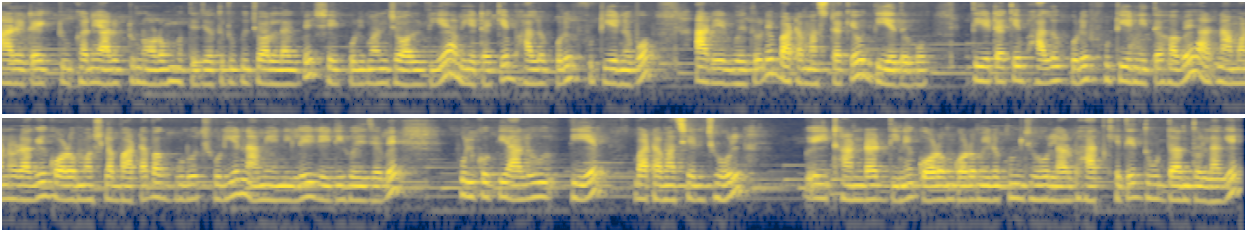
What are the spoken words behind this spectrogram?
আর এটা একটুখানি আর একটু নরম হতে যতটুকু জল লাগবে, সেই পরিমাণ জল দিয়ে আমি এটাকে ভালো করে ফুটিয়ে নেব। আর এর ভেতরে বাটা মাছটাকেও দিয়ে দেব। দিয়ে এটাকে ভালো করে ফুটিয়ে নিতে হবে। আর নামানোর আগে গরম মশলা, বাটা বা গুঁড়ো ছড়িয়ে নামিয়ে নিলেই রেডি হয়ে যাবে। ফুলকপি, আলু দিয়ে বাটা মাছের ঝোল। এই ঠান্ডার দিনে গরম গরম এরকম ঝোল আর ভাত খেতে দুর্দান্ত লাগে।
